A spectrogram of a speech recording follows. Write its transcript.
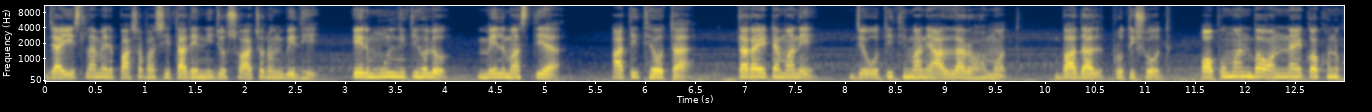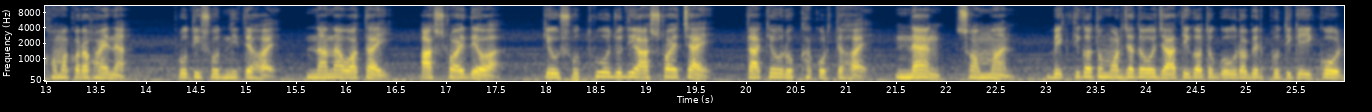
যা ইসলামের পাশাপাশি তাদের নিজস্ব আচরণবিধি। এর মূল মূলনীতি হল মেলমাস্তিয়া, আতিথেয়তা। তারা এটা মানে যে অতিথি মানে আল্লাহ রহমত, বাদাল, প্রতিশোধ। অপমান বা অন্যায় কখনো ক্ষমা করা হয় না, প্রতিশোধ নিতে হয়। নানা ওয়াতাই, আশ্রয় দেওয়া। কেউ শত্রুও যদি আশ্রয় চায়, তাকেও রক্ষা করতে হয়। ন্যাং, সম্মান। ব্যক্তিগত মর্যাদা ও জাতিগত গৌরবের প্রতীক এই কোড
